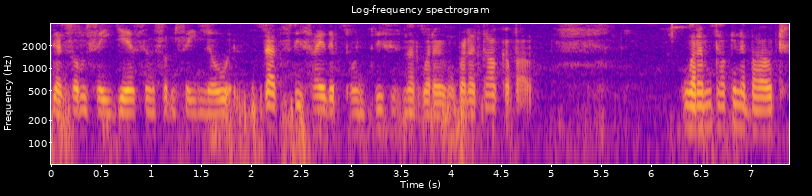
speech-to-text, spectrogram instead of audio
that some say yes and some say no. That's beside the point. This is not what I want to talk about. What I'm talking about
